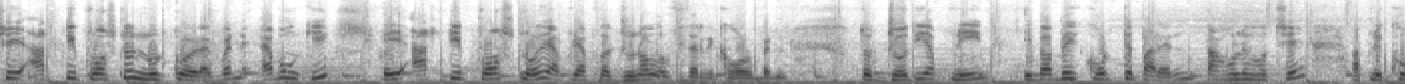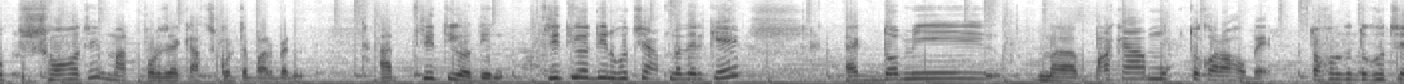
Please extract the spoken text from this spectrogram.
সেই আটটি প্রশ্ন নোট করে রাখবেন এবং কি এই আটটি প্রশ্নই আপনি আপনার জোনাল অফিসারকে করবেন। তো যদি আপনি এভাবে করতে পারেন, তাহলে হচ্ছে আপনি খুব সহজে মাঠ পর্যায়ে কাজ করতে পারবেন। আর তৃতীয় দিন, তৃতীয় দিন হচ্ছে আপনাদেরকে একদমই পাকা মুক্ত করা হবে, তখন কিন্তু হচ্ছে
